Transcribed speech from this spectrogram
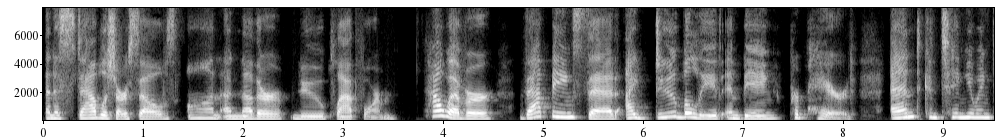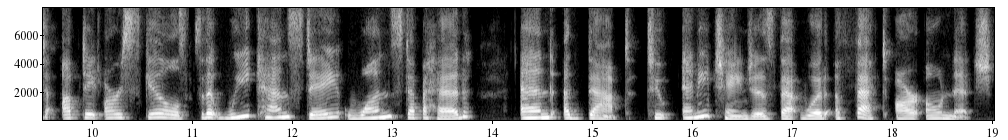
and establish ourselves on another new platform. However, that being said, I do believe in being prepared and continuing to update our skills so that we can stay one step ahead and adapt to any changes that would affect our own niche.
